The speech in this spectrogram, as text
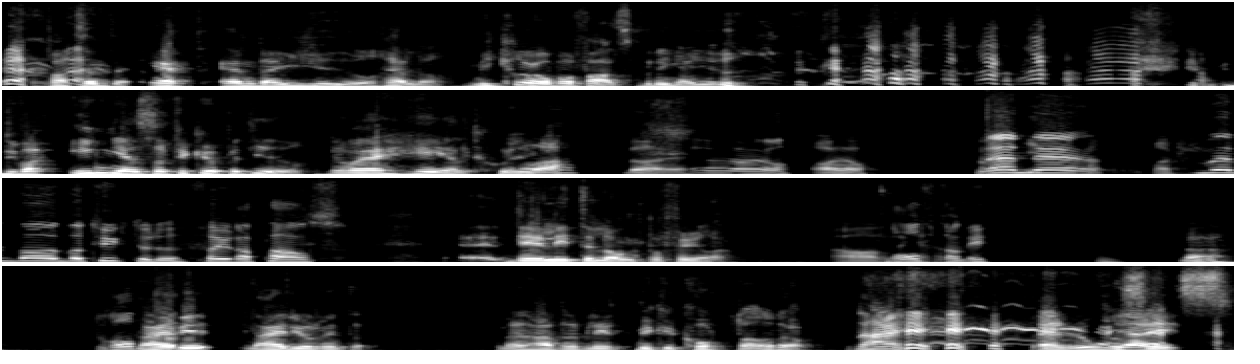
det fanns inte ett enda djur heller. Mikrober fanns, men inga djur. Det var ingen som fick upp ett djur. Det var helt sjukt. Va? Nej. Ja, ja. Ja, ja. Men, eh, men vad, vad tyckte du? Fyra pers? Det är lite långt på fyra. Ja, det kan- ni? Va? Draftar? Nej, vi, nej, det gjorde vi inte. Men hade det blivit mycket kortare då? Nej! Men roligare. Precis.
